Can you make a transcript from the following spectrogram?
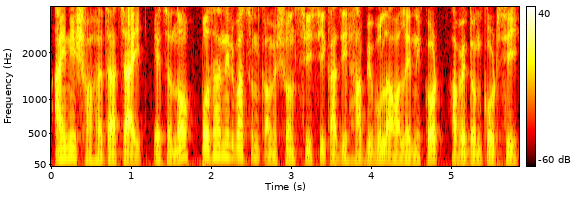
আইনি সহায়তা চাই। এজন্য প্রধান নির্বাচন কমিশন সিসি কাজী হাবিবুল আওয়ালের নিকট আবেদন করছি।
